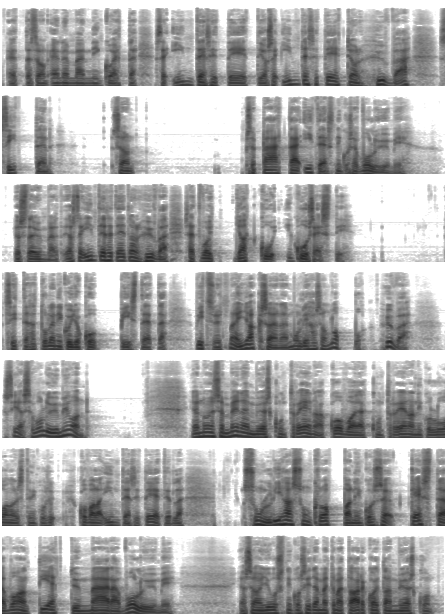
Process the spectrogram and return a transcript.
Että se on enemmän niin kuin, että se intensiteetti, jos se intensiteetti on hyvä, sitten se on se päättää itse niin kuin se volyymi, jos sä ymmärrät. Jos se intensiteetti on hyvä, sä et voi jatkuu ikuisesti sitten se tulee niin joku piste, että vitsi nyt mä en jaksa enää, mun lihas on loppu. Hyvä, siellä se volyymi on. Ja noin se menee myös, kun treenaa kovaa ja kun treenaa niin kuin luonnollisesti niin kuin kovalla intensiteetillä, sun lihas, sun kroppa, niin kuin se kestää vaan tiettyyn määrän volyymi. Ja se on just niin kuin sitä, mitä mä tarkoitan myös, kun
